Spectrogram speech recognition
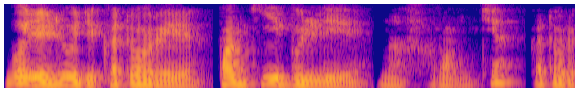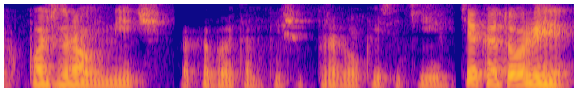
были люди, которые погибли на фронте, которых пожрал меч, как об этом пишет пророк Иезекииль. Те, которые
